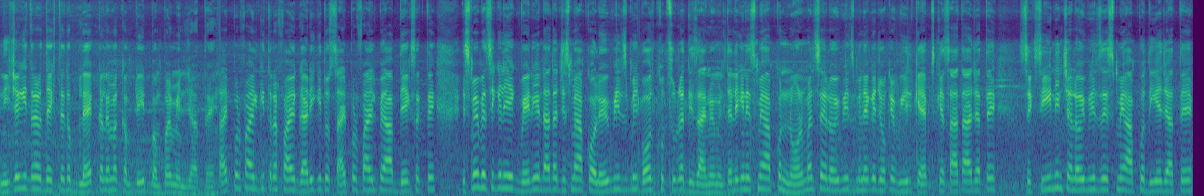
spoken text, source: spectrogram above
नीचे की तरफ़ देखते हैं तो ब्लैक कलर में कंप्लीट बम्पर मिल जाते हैं। साइड प्रोफ़ाइल की तरफ़ आए, गाड़ी की तो साइड प्रोफ़ाइल पे आप देख सकते हैं। इसमें बेसिकली एक वेरिएंट आता है जिसमें आपको अलोई व्हील्स भी बहुत खूबसूरत डिज़ाइन में मिलते हैं, लेकिन इसमें आपको नॉर्मल से अलोई व्हील्स मिलेंगे जो कि व्हील कैप्स के साथ आ जाते हैं। सिक्सटीन इंच अलोई व्हील्स इसमें आपको दिए जाते हैं।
